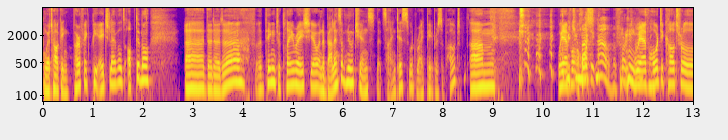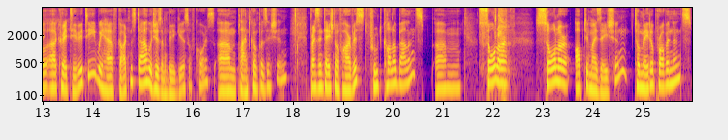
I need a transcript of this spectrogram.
We're talking perfect pH levels, optimal uh, da, da, thing to clay ratio, and a balance of nutrients that scientists would write papers about. Um, we have horti- must know before. we have horticultural uh, creativity. We have garden style, which is ambiguous, of course. Um, plant composition, presentation of harvest, fruit color balance, um, solar solar optimization, tomato provenance,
